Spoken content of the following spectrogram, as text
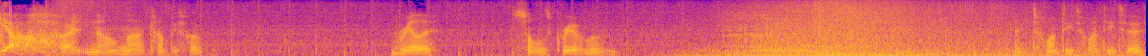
Yeah. Alright, no, no, I can't be fucked. Really? Someone's grave looting? In 2022?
